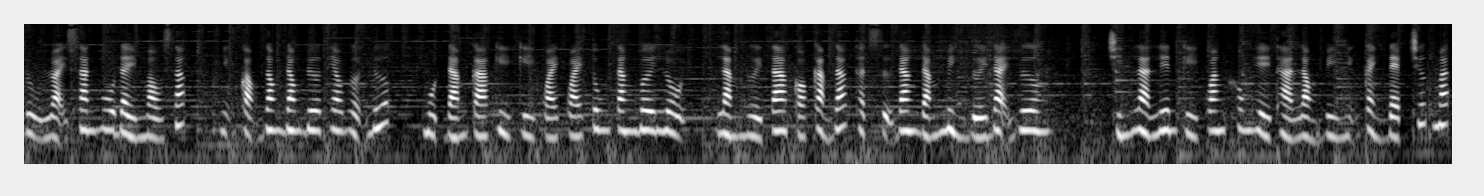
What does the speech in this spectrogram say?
đủ loại san hô đầy màu sắc, những cọng rong đong đưa theo gợn nước, một đám cá kỳ kỳ quái quái tung tăng bơi lội, làm người ta có cảm giác thật sự đang đắm mình dưới đại dương. Chính là liên kỳ quang không hề thả lỏng vì những cảnh đẹp trước mắt,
